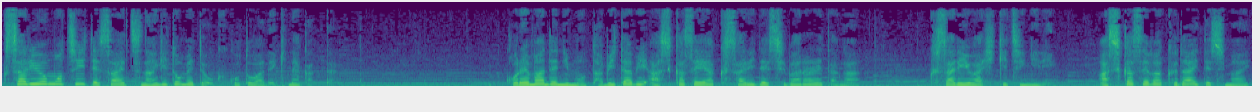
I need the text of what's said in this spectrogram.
鎖を用いてさえつなぎ止めておくことはできなかった。これまでにもたびたび足かせや鎖で縛られたが鎖は引きちぎり足かせは砕いてしまい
